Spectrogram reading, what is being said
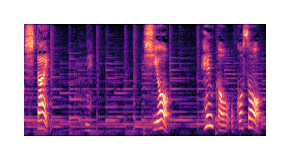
したいねしよう変化を起こそう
